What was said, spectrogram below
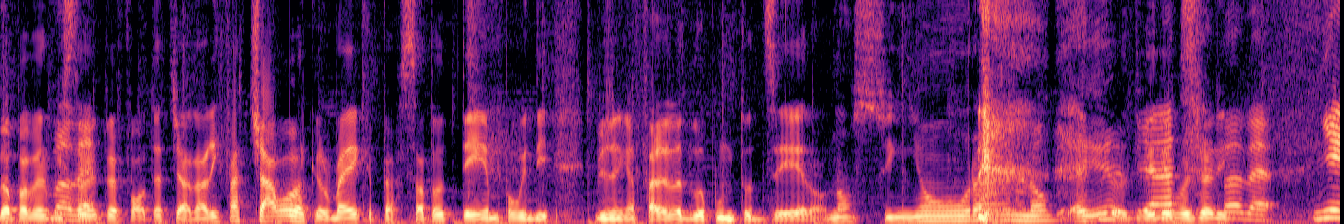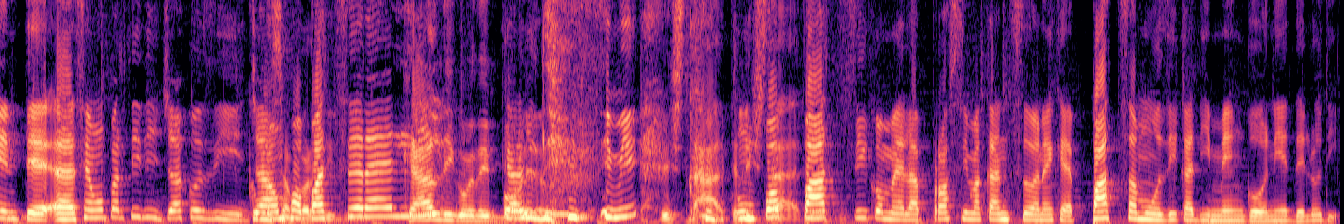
dopo aver visto Vabbè. le tue foto, cioè la rifacciamo perché ormai è che il tempo, quindi bisogna fare la 2.0. No, signora, no. Eh, io ti vedevo già lì. Vabbè, niente, eh, siamo partiti già così, Come già un po' partiti? pazzerelli. Caldi come dei boiler. Caldissimi. L'estate, un l'estate. po' pazzi come la prossima canzone che è Pazza Musica di Mengoni ed Elodie.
